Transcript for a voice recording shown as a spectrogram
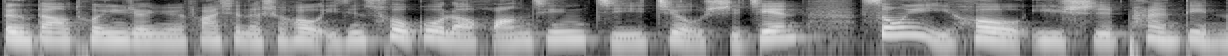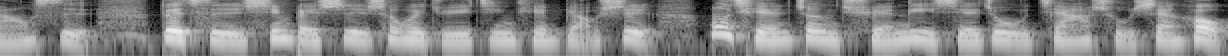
等到托婴人员发现的时候，已经错过了黄金急救时间。送医以后，医师判定脑死。对此，新北市社会局今天表示，目前正全力协助家属善后，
